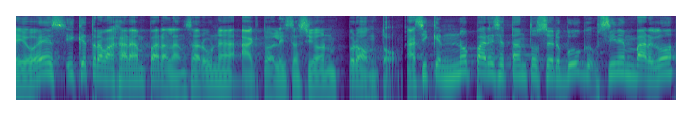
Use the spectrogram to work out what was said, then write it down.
iOS y que trabajarán para lanzar una actualización pronto. Así que no parece tanto ser bug, sin embargo,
